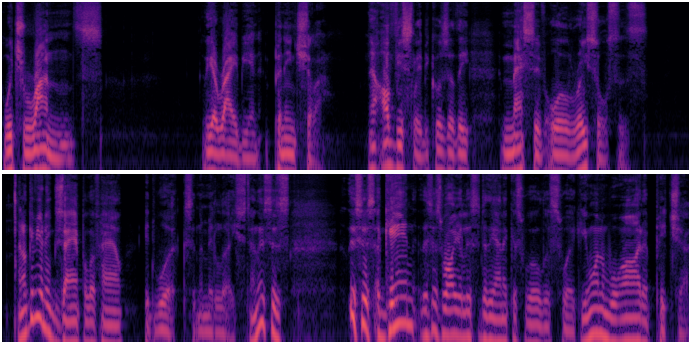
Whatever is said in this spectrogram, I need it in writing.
which runs the Arabian Peninsula. Now, obviously, because of the massive oil resources and I'll give you an example of how it works in the Middle East. And this is, this is again, this is why you listen to the Anarchist World this week. You want a wider picture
